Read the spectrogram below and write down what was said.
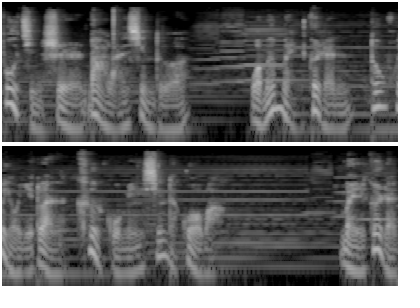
不仅是纳兰性德，我们每个人都会有一段刻骨铭心的过往。每个人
